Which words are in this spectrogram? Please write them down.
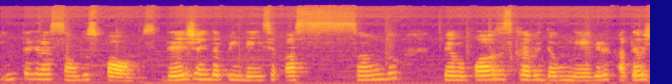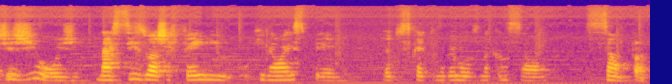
integração dos povos, desde a independência passando pelo pós-escravidão negra até os dias de hoje. Narciso acha feio o que não é espelho, já disse Caetano Veloso na canção Sampa.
